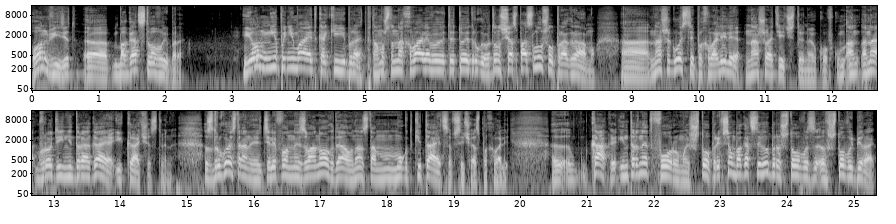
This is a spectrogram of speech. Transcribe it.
он видит э, богатство выбора. И он не понимает, какие брать, потому что нахваливают и то, и другое. Вот он сейчас послушал программу. А, наши гости похвалили нашу отечественную ковку. Она вроде и недорогая, и качественная. С другой стороны, телефонный звонок, да, у нас там могут китайцев сейчас похвалить. Э, как? Интернет-форумы, что? При всем богатстве выбора, что, вы, что выбирать?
